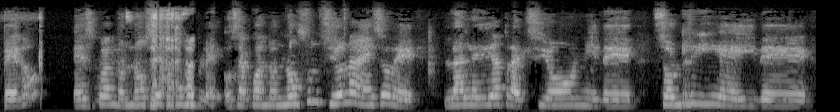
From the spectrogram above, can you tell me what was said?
pedo es cuando no se cumple, o sea, cuando no funciona eso de la ley de atracción y de sonríe y de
